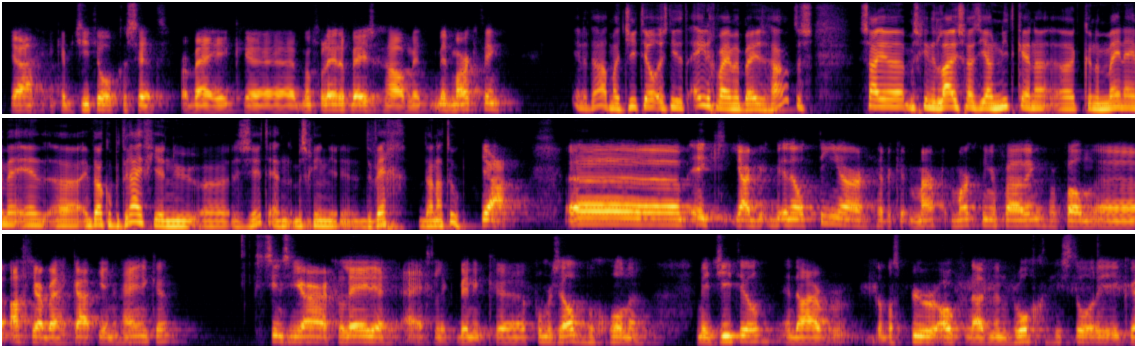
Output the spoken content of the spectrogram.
ja, ik heb GTO opgezet, waarbij ik me volledig bezig hou met, met marketing. Inderdaad, maar GTL is niet het enige waar je mee bezighoudt. Dus zou je misschien de luisteraars die jou niet kennen uh, kunnen meenemen in, uh, in welk bedrijf je nu uh, zit en misschien de weg daar naartoe? Ja, ik, ja, ben al tien jaar heb ik marketingervaring, waarvan acht jaar bij KPN en Heineken. Sinds een jaar geleden eigenlijk ben ik voor mezelf begonnen met Gtail. En daar, dat was puur ook vanuit mijn bloghistorie. Ik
